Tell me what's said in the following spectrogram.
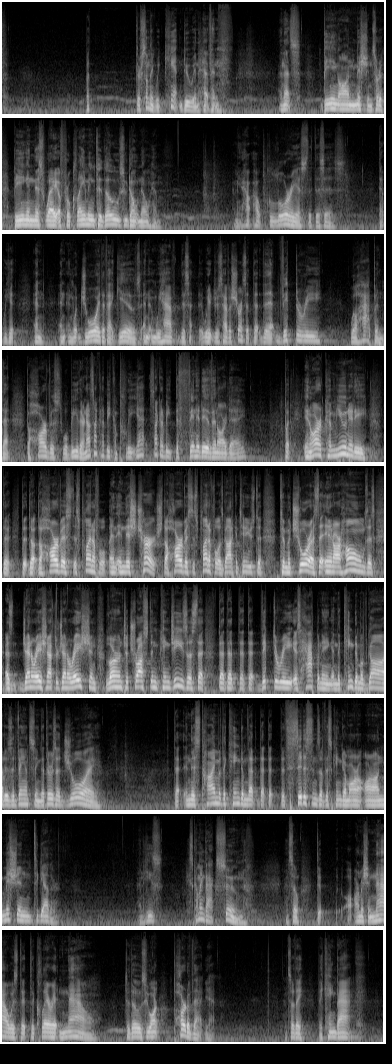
There's something we can't do in heaven, and that's being on mission, sort of being in this way of proclaiming to those who don't know him. I mean, how, how glorious that this is that we get, and, and, and what joy that that gives. And, and we have this, we just have assurance that, that that victory will happen, that the harvest will be there. Now, it's not going to be complete yet, it's not going to be definitive in our day. But in our community, the, the, the, harvest is plentiful. And in this church, the harvest is plentiful as God continues to, to mature us. That in our homes, as, as generation after generation learn to trust in King Jesus, that, that, that, that, that victory is happening and the kingdom of God is advancing. That there's a joy that in this time of the kingdom, that, that, that the citizens of this kingdom are, are on mission together. And he's, he's coming back soon. And so our mission now is to declare it now to those who aren't part of that yet. And so they, they came back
